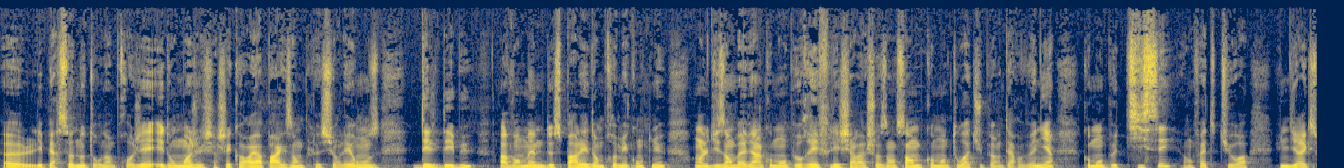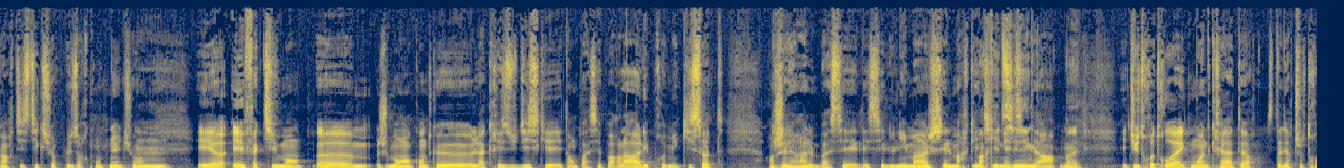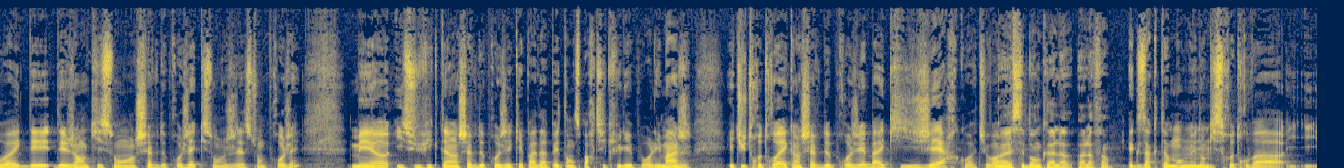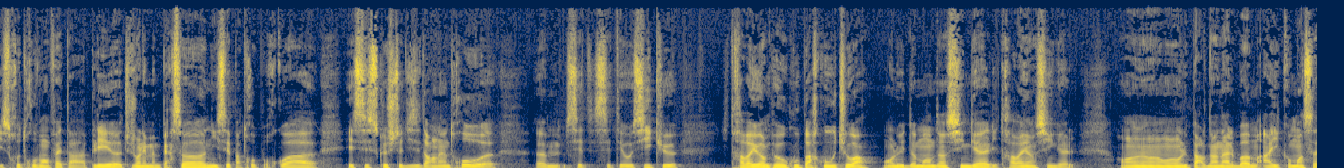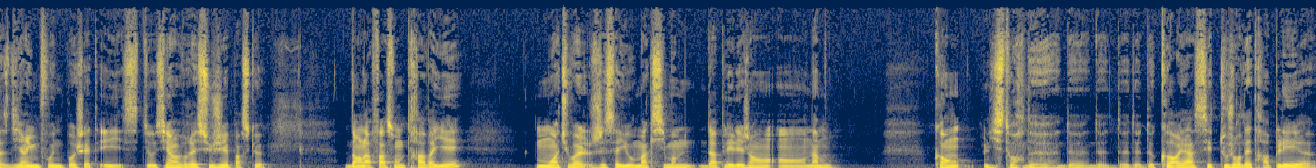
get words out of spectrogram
les personnes autour d'un projet. Et donc, moi, je vais chercher Coria, par exemple, sur les 11, dès le début, avant même de se parler d'un premier contenu, en lui disant, bah, viens, comment on peut réfléchir la chose ensemble, comment toi, tu peux intervenir, comment on peut tisser, en fait, tu vois, une direction artistique sur plusieurs contenus, tu vois. Mm. Et, euh, et effectivement, euh, je me rends compte que la crise du disque étant passée par là, les premiers qui sautent, en général, bah, c'est les cellules images, c'est le marketing, etc. ouais. Et tu te retrouves avec moins de créateurs. C'est-à-dire tu te retrouves avec des, des gens qui sont en chef de projet, qui sont en gestion de projet. Mais euh, il suffit que tu aies un chef de projet qui ait pas d'appétence particulier pour l'image. Et tu te retrouves avec un chef de projet bah, qui gère, quoi, tu vois. Ouais, c'est bancal à, à la fin. Exactement. Et donc il se retrouve à, il se retrouve en fait à appeler euh, toujours les mêmes personnes. Il sait pas trop pourquoi. Et c'est ce que je te disais dans l'intro. euh, euh, C'était aussi que il travaille un peu au coup par coup, tu vois. On lui demande un single, il travaille un single. On, on lui parle d'un album, ah il commence à se dire il me faut une pochette. Et c'était aussi un vrai sujet parce que dans la façon de travailler, moi tu vois, j'essaye au maximum d'appeler les gens en, en amont. Quand l'histoire de, de, de, de, de- de Coria, c'est toujours d'être appelé euh,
